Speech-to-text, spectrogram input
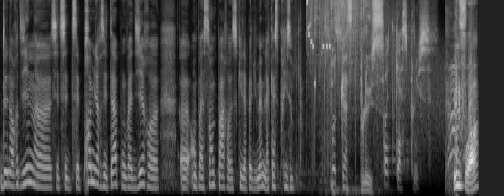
de Nordine, ces, premières étapes, on va dire, en passant par ce qu'il appelle lui-même la casse-prison. Podcast Plus. Podcast Plus. Une fois,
